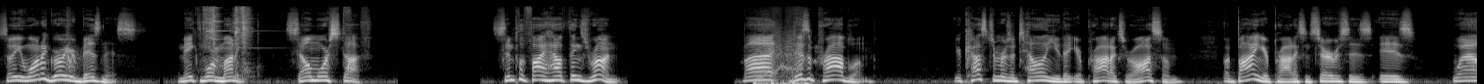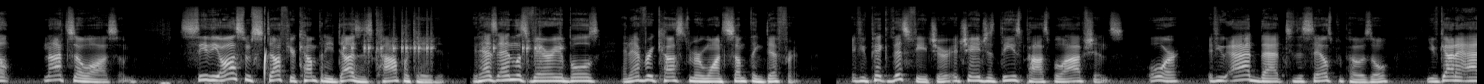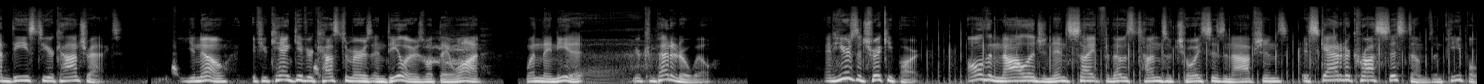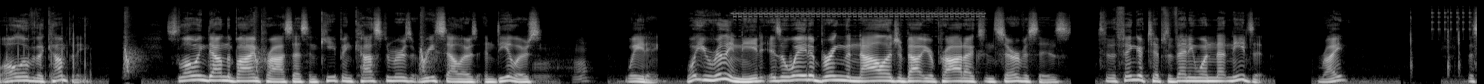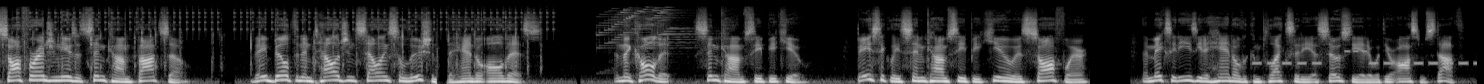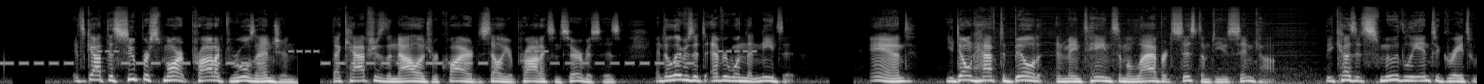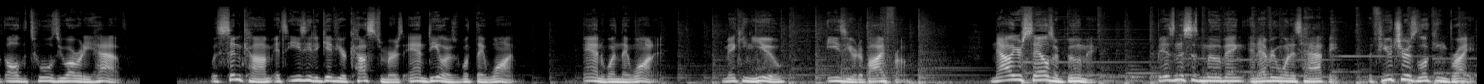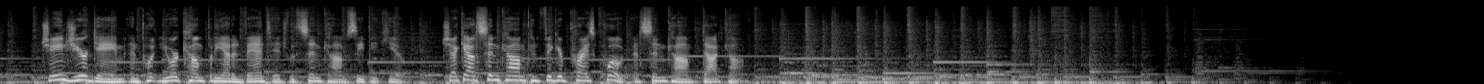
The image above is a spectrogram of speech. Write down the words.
So you want to grow your business, make more money, sell more stuff, simplify how things run. But there's a problem. Your customers are telling you that your products are awesome, but buying your products and services is, well, not so awesome. See, the awesome stuff your company does is complicated. It has endless variables, and every customer wants something different. If you pick this feature, it changes these possible options. Or, if you add that to the sales proposal, you've got to add these to your contract. You know, if you can't give your customers and dealers what they want when they need it, your competitor will. And here's the tricky part all the knowledge and insight for those tons of choices and options is scattered across systems and people all over the company, slowing down the buying process and keeping customers, resellers, and dealers waiting. What you really need is a way to bring the knowledge about your products and services to the fingertips of anyone that needs it, right? The software engineers at Cincom thought so. They built an intelligent selling solution to handle all this, and they called it Cincom CPQ. Basically, Cincom CPQ is software that makes it easy to handle the complexity associated with your awesome stuff. It's got the super smart product rules engine that captures the knowledge required to sell your products and services and delivers it to everyone that needs it. And you don't have to build and maintain some elaborate system to use Cincom, because it smoothly integrates with all the tools you already have. With Cincom, it's easy to give your customers and dealers what they want, and when they want it, making you easier to buy from. Now your sales are booming, business is moving, and everyone is happy. The future is looking bright. Change your game and put your company at advantage with Cincom CPQ. Check out Cincom Configure Price Quote at cincom.com.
